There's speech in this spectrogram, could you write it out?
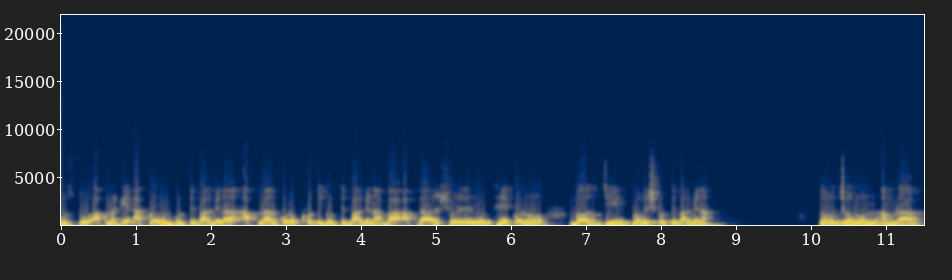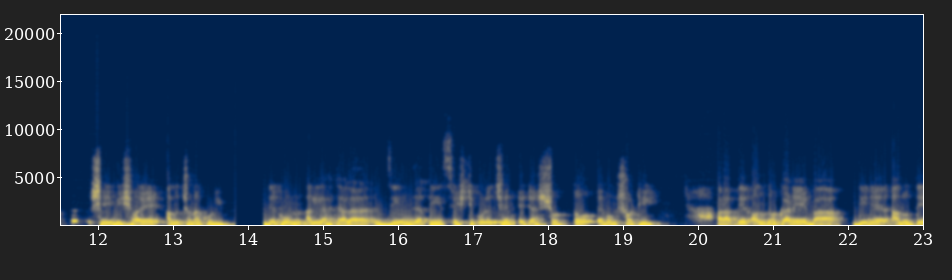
বস্তু আপনাকে আক্রমণ করতে পারবে না, আপনার কোনো ক্ষতি করতে পারবে না বা আপনার শরীরের মধ্যে কোনো বদ জিন প্রবেশ করতে পারবে না। তো চলুন আমরা সেই বিষয়ে আলোচনা করি। দেখুন, আল্লাহ তালা জিন জাতি সৃষ্টি করেছেন এটা সত্য এবং সঠিক। রাতের অন্ধকারে বা দিনের আলোতে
